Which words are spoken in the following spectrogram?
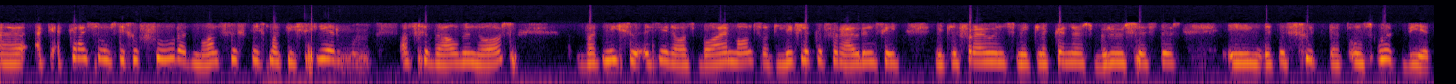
uh ek ek kry soms die gevoel dat mans gestigmatiseer word as gewelddenaars wat nie so is nie. Daar's baie mans wat lieflike verhoudings het met hulle vrouens met hulle kinders broers susters. En dit is goed dat ons ook weet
